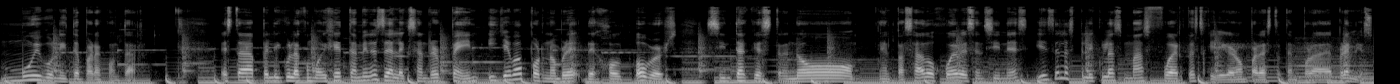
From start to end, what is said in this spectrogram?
muy bonita para contar. Esta película, como dije, también es de Alexander Payne y lleva por nombre The Holdovers, cinta que estrenó el pasado jueves en cines y es de las películas más fuertes que llegaron para esta temporada de premios.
